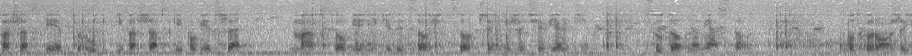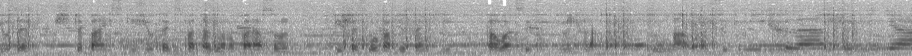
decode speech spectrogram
Warszawskie bruk i warszawskie powietrze ma w sobie niekiedy coś, co czyni życie wielkim. Cudowne miasto. Podchorąży Józef Szczepański-Ziutek z batalionu Parasol pisze słowa piosenki Pałacyk Michla. Pałacyk Michla, dnia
